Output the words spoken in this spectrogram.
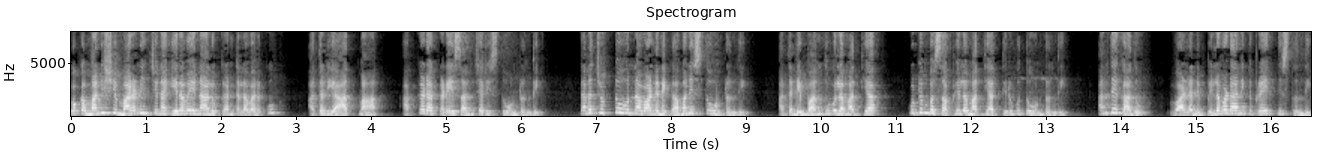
ఒక మనిషి మరణించిన ఇరవై నాలుగు గంటల వరకు అతడి ఆత్మ అక్కడక్కడే సంచరిస్తూ ఉంటుంది. తన చుట్టూ ఉన్న వాళ్ళని గమనిస్తూ ఉంటుంది. అతడి బంధువుల మధ్య కుటుంబ సభ్యుల మధ్య తిరుగుతూ ఉంటుంది. అంతేకాదు వాళ్ళని పిలవడానికి ప్రయత్నిస్తుంది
